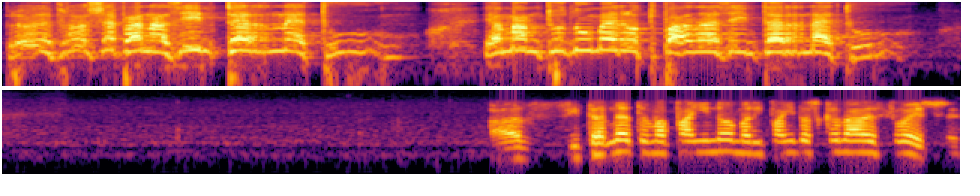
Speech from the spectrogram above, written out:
Pro, proszę pana, z internetu. Ja mam tu numer od pana z internetu. A z internetu ma pani numer i pani doskonale słyszy.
